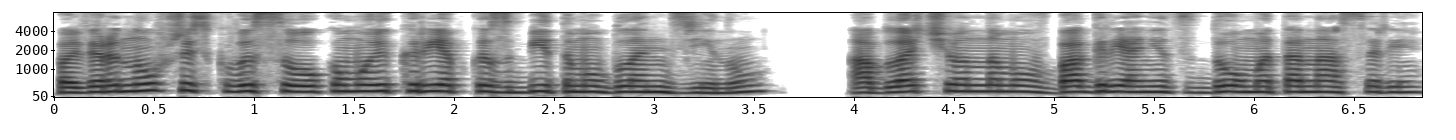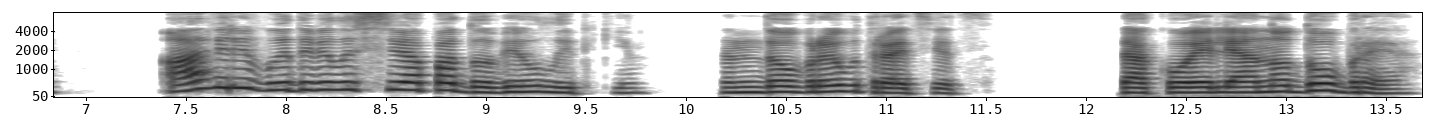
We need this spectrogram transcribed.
Повернувшись к высокому и крепко сбитому блондину, облаченному в багрянец дома Танасари, Авери выдавил из себя подобие улыбки. «Доброе утро, отец». «Такое ли оно доброе?»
